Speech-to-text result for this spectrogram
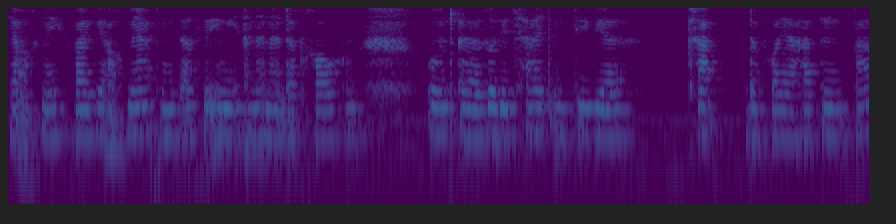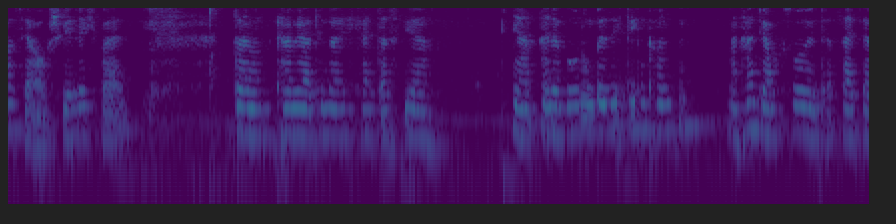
ja auch nicht, weil wir auch merken, dass wir irgendwie aneinander brauchen. Und äh, so die Zeit, in die wir gerade davor ja hatten, war es ja auch schwierig, weil dann kam ja die Neuigkeit, dass wir ja eine Wohnung besichtigen konnten man hat ja auch so in der Zeit ja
